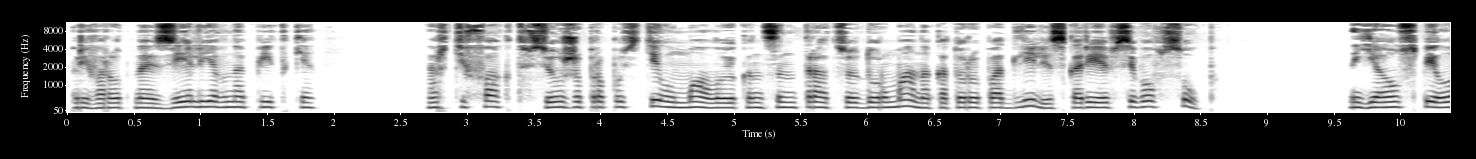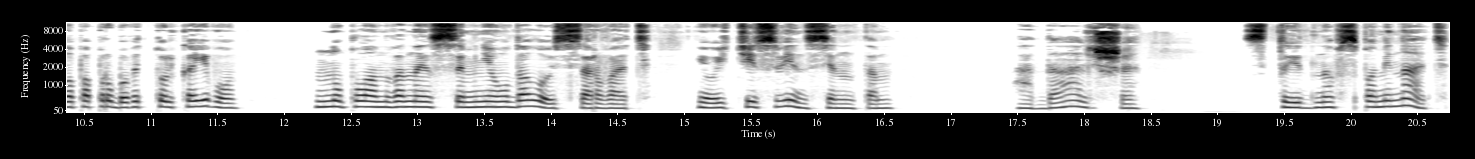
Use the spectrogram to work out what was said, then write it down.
приворотное зелье в напитке — Артефакт все же пропустил малую концентрацию дурмана, которую подлили, скорее всего, в суп. Я успела попробовать только его, но план Ванессы мне удалось сорвать и уйти с Винсентом. А дальше... Стыдно вспоминать.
